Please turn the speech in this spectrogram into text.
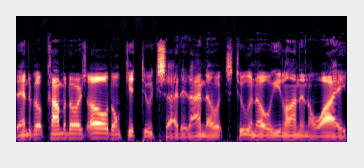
Vanderbilt Commodores. Oh, don't get too excited. I know it's 2 0 Elon in Hawaii,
